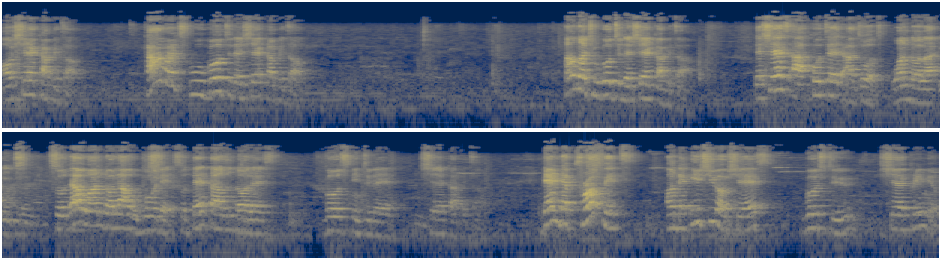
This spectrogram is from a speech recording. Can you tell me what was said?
or share capital. How much will go to the share capital? How much will go to the share capital? The shares are quoted at what? One dollar each. So that one dollar will go there. So ten thousand dollars goes into the share capital. Then the profit on the issue of shares goes to share premium.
